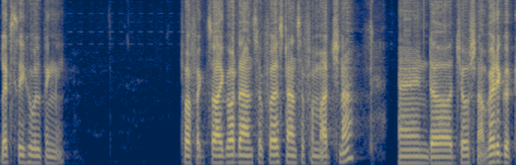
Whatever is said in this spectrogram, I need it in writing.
Let's see who will ping me. Perfect, so I got the answer, first answer from Archana and uh, Joshna, very good.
